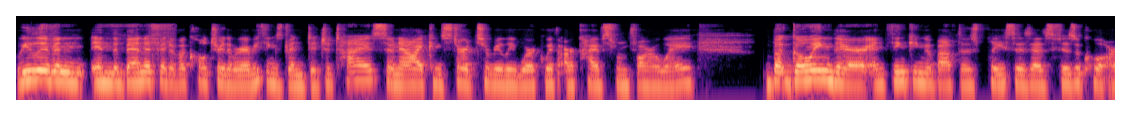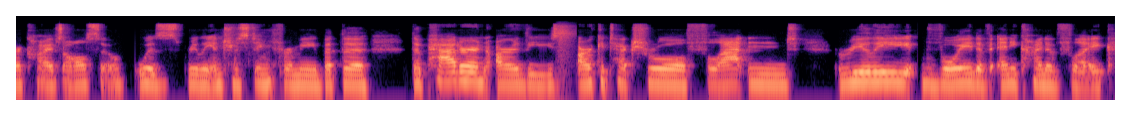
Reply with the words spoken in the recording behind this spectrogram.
We live in in the benefit of a culture that where everything's been digitized so now i can start to really work with archives from far away. But going there and thinking about those places as physical archives also was really interesting for me. But the the pattern are these architectural flattened really void of any kind of like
